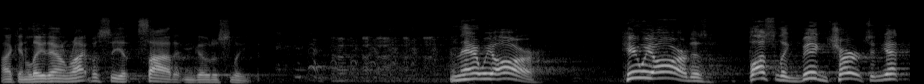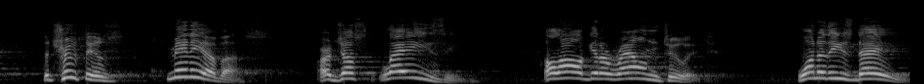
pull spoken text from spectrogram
I can lay down right beside it and go to sleep. and there we are. Here we are, this bustling big church, and yet the truth is, many of us are just lazy. Oh, I'll get around to it one of these days.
